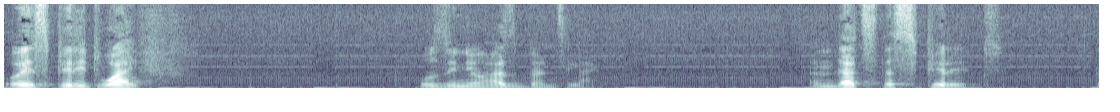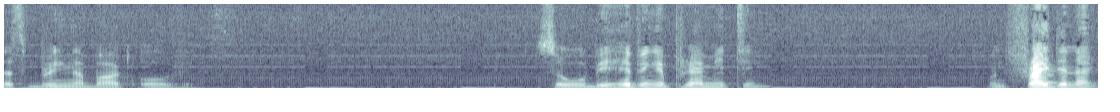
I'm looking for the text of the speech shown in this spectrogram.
or a spirit wife who's in your husband's life. And that's the spirit that's bringing about all this. So we'll be having a prayer meeting on Friday night,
